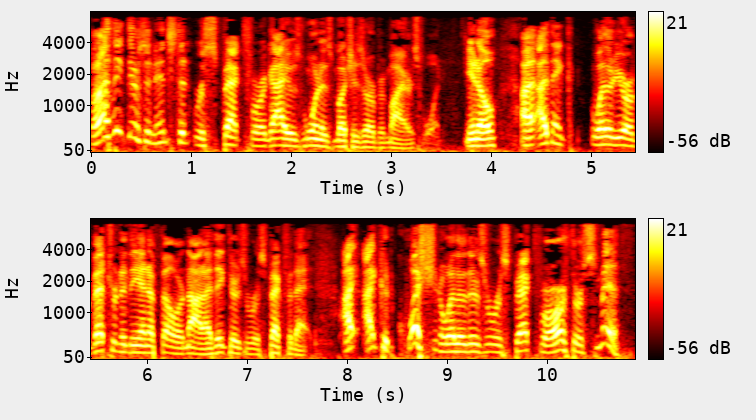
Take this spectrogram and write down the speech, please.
But I think there's an instant respect for a guy who's won as much as Urban Meyer's won. You know, I, I think whether you're a veteran in the NFL or not, I think there's a respect for that. I, I could question whether there's a respect for Arthur Smith.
